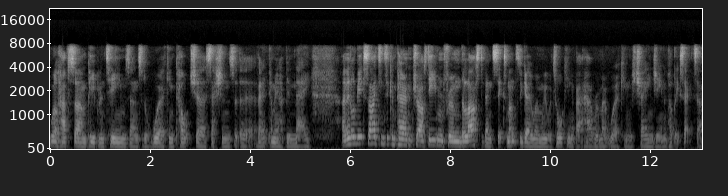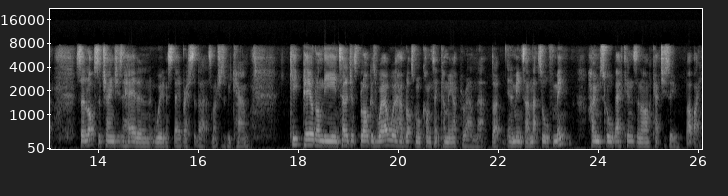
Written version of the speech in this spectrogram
We'll have some people and teams and sort of working culture sessions at the event coming up in May. And it'll be exciting to compare and contrast even from the last event six months ago when we were talking about how remote working was changing in the public sector. So lots of changes ahead, and we're going to stay abreast of that as much as we can. Keep peeled on the intelligence blog as well. We'll have lots more content coming up around that. But in the meantime, that's all for me. Homeschool beckons, and I'll catch you soon. Bye bye.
